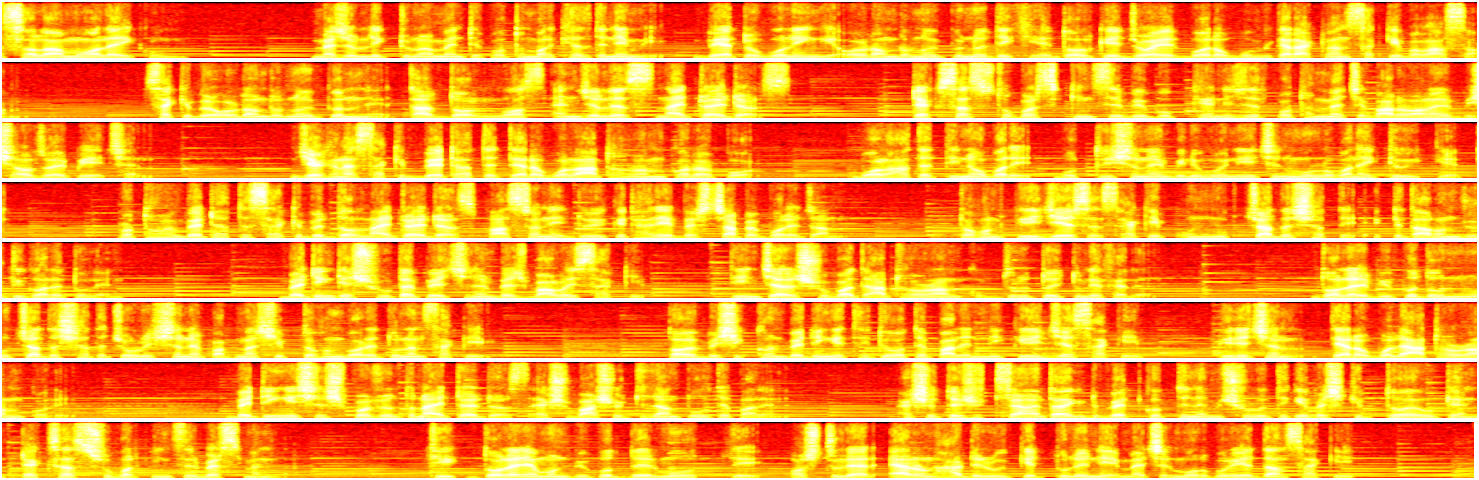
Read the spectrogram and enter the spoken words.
আসসালামু আলাইকুম। Major league টুর্নামেন্টে প্রথমবার খেলতে নেমে ব্যাট ও বোলিংয়ে অলরাউন্ডার নৈপুণ্য দেখিয়ে দলকে জয়ের বড় ভূমিকা রাখলেন সাকিব আল হাসান। সাকিবের অলরাউন্ডার নৈপুণ্যে তার দল Los Angeles Knight Riders, Texas super কিংসের বিপক্ষে নিজের প্রথম ম্যাচে বারো রানের বিশাল জয় পেয়েছেন, যেখানে সাকিব ব্যাট হাতে তেরো বলে আঠারো রান করার পর বল হাতে তিন ওভারে বত্রিশ রানের বিনিময়ে নিয়েছেন মূল্যবান একটি উইকেট। প্রথমে ব্যাট হাতে সাকিবের দল নাইট রাইডার্স পাঁচ রানে দুই উইকেট হারিয়ে বেশ চাপে পড়ে যান। তখন ক্রিজে এসে সাকিব উন্মুক চাঁদের সাথে একটি দারুণ জুটি করে তোলেন। ব্যাটিংকে শুটা পেয়েছিলেন বেশ ভালোই সাকিব। তিন চারের সুবাদে আঠারো রান খুব দ্রুতই তুলে ফেলেন। দলের বিপদ উন্মুক চাঁদের সাথে চল্লিশ রানের পার্টনারশিপ তখন গড়ে তোলেন সাকিব। তবে বেশিক্ষণ ব্যাটিংয়ে তৃতীয় হতে পারেননি ক্রিজে সাকিব। ফিরেছেন তেরো বলে আঠারো রান করে। ব্যাটিংয়ে শেষ পর্যন্ত নাইট রাইডার্স একশো বাষট্টি রান তুলতে পারেন। একশো তেষট্টি রানে টার্গেট ব্যাট করতে নেমে শুরু থেকে বেশ ক্ষিপ্ত হয়ে ওঠেন টেক্সাস সুপার কিংসের ব্যাটসম্যানরা। ঠিক দলের এমন বিপদের মুহূর্তে অস্ট্রেলিয়ার অ্যারন হার্টের উইকেট তুলে নিয়ে ম্যাচের মোড় করিয়ে দেন সাকিব।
